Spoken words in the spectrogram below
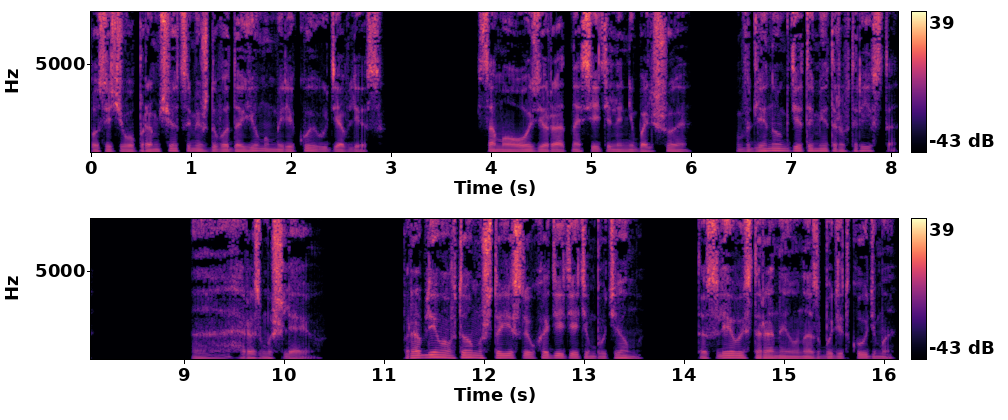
после чего промчаться между водоемом и рекой, уйдя в лес. Само озеро относительно небольшое, в длину где-то метров триста. Размышляю. Проблема в том, что если уходить этим путем, то с левой стороны у нас будет Кудьма,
